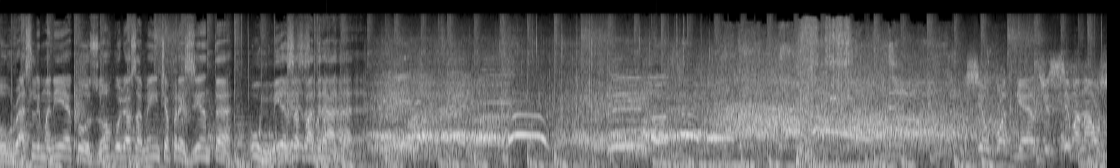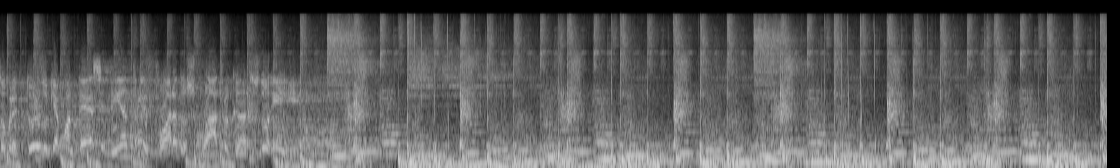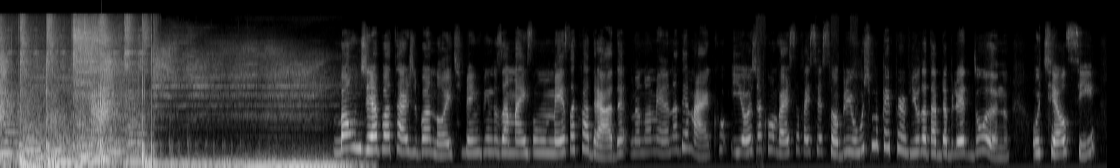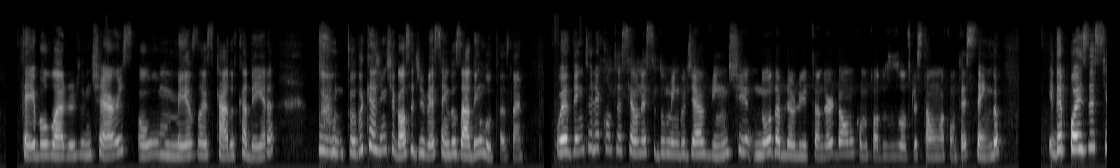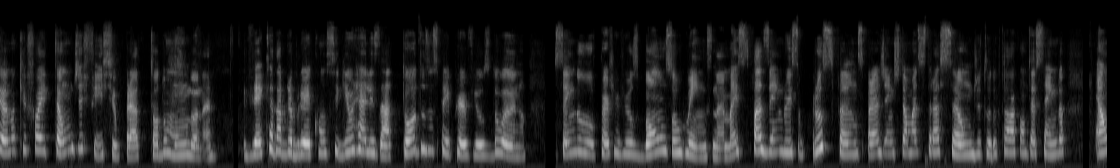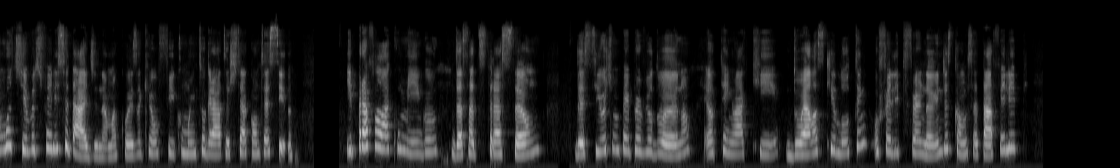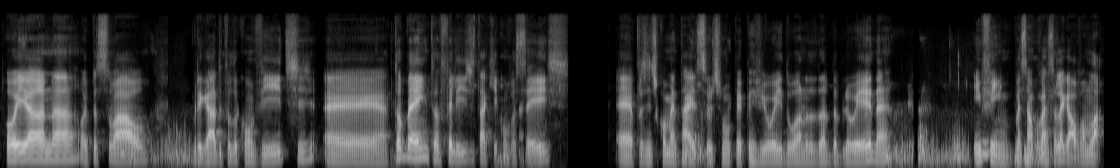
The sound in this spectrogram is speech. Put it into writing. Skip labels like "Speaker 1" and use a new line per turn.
o Wrestling Maníacos orgulhosamente apresenta o Mesa Quadrada.
O seu podcast semanal sobre tudo o que acontece dentro e fora dos quatro cantos do ringue.
Dia, boa tarde, boa noite. Bem-vindos a mais um Mesa Quadrada. Meu nome é Ana Demarco e hoje a conversa vai ser sobre o último pay-per-view da WWE do ano, o TLC, Table, Ladders and Chairs, ou Mesa, Escada, Cadeira. Tudo que a gente gosta de ver sendo usado em lutas, né? O evento ele aconteceu nesse domingo, dia 20, no WWE Thunderdome, como todos os outros estão acontecendo. E depois desse ano que foi tão difícil para todo mundo, né? ver que a WWE conseguiu realizar todos os pay-per-views do ano, sendo pay-per-views bons ou ruins, né? Mas fazendo isso para os fãs, para a gente ter uma distração de tudo que estava acontecendo, é um motivo de felicidade, né? Uma coisa que eu fico muito grata de ter acontecido. E para falar comigo dessa distração, desse último pay-per-view do ano, eu tenho aqui do Elas Que Lutem, o Felipe Fernandes. Como você tá, Felipe?
Oi, Ana. Oi, pessoal. Obrigado pelo convite. É, tô bem, tô feliz de estar aqui com vocês. É, pra gente comentar esse último pay-per-view aí do ano da WWE, né? Enfim, vai ser uma conversa legal, vamos lá.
